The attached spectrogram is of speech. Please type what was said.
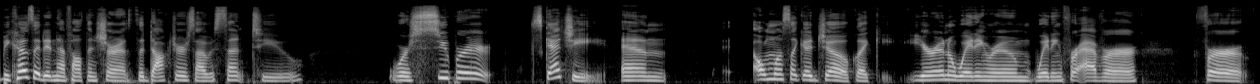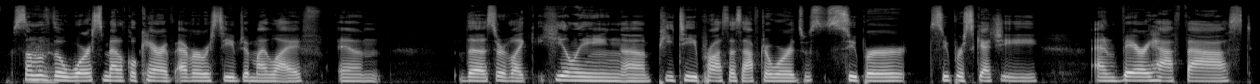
because I didn't have health insurance, the doctors I was sent to were super sketchy and almost like a joke. Like you're in a waiting room waiting forever for some of the worst medical care I've ever received in my life. And the sort of like healing uh, PT process afterwards was super, super sketchy and very half fast.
